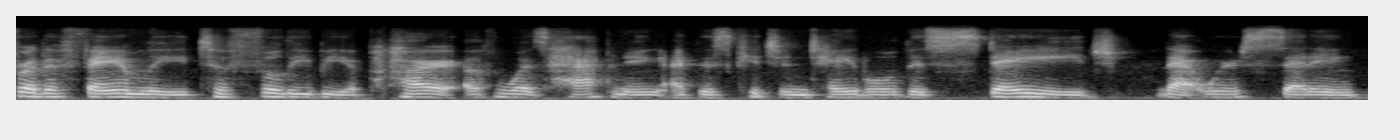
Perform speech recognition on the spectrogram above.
for the family to fully be a part of what's happening at this kitchen table, this stage that we're setting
